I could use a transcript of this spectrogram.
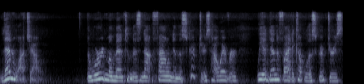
Then watch out. The word momentum is not found in the scriptures. However, we identified a couple of scriptures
